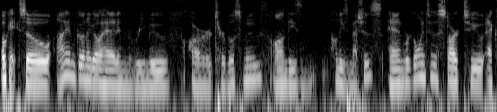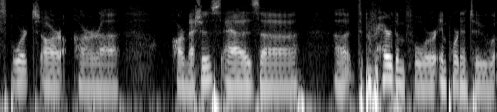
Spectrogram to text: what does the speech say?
Okay, so I am going to go ahead and remove our turbo smooth on these on these meshes, and we're going to start to export our our uh, our meshes as uh, uh, to prepare them for import into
